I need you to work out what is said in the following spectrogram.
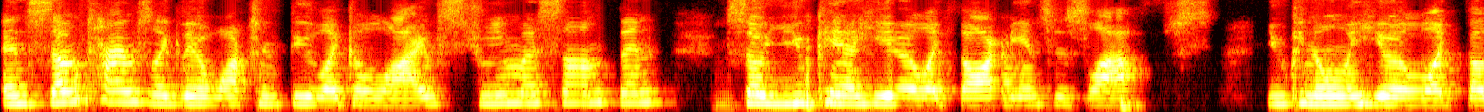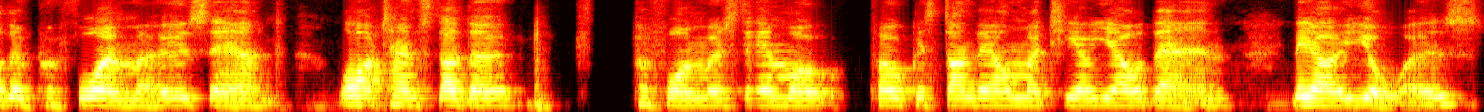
and sometimes like they're watching through like a live stream or something. Hmm. So you can't hear like the audience's laughs. You can only hear like the other performers and a lot of times the other performers they're more focused on their own material than they are yours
